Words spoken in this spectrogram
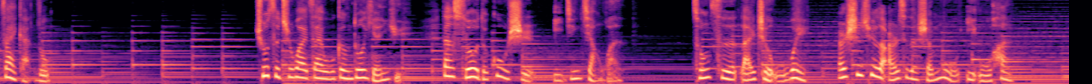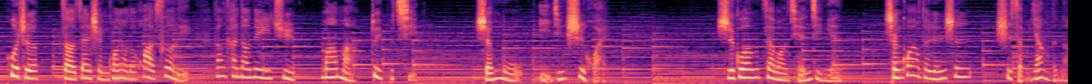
再赶路。除此之外，再无更多言语，但所有的故事已经讲完。从此来者无畏，而失去了儿子的神母亦无憾。或者，早在沈光耀的画册里，当看到那一句“妈妈，对不起”，神母已经释怀。时光再往前几年，沈光耀的人生是怎么样的呢？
